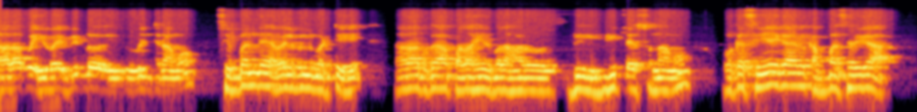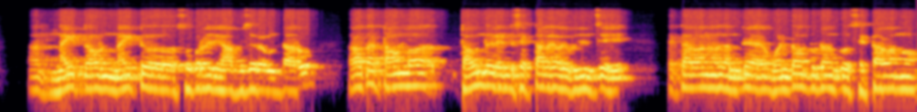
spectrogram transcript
దాదాపు ఇరవై బీట్లు విభజించినాము సిబ్బంది అవైలబుల్ని బట్టి దాదాపుగా పదహైదు పదహారు బీట్లు వేస్తున్నాము. ఒక సిఏ గారు కంపల్సరీగా నైట్ రౌండ్ నైట్ సూపర్వైజింగ్ ఆఫీసర్గా ఉంటారు. తర్వాత టౌన్లో టౌన్ రెండు సెక్టార్లుగా విభజించి సెక్టార్ వన్ అంటే one town two town sector one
